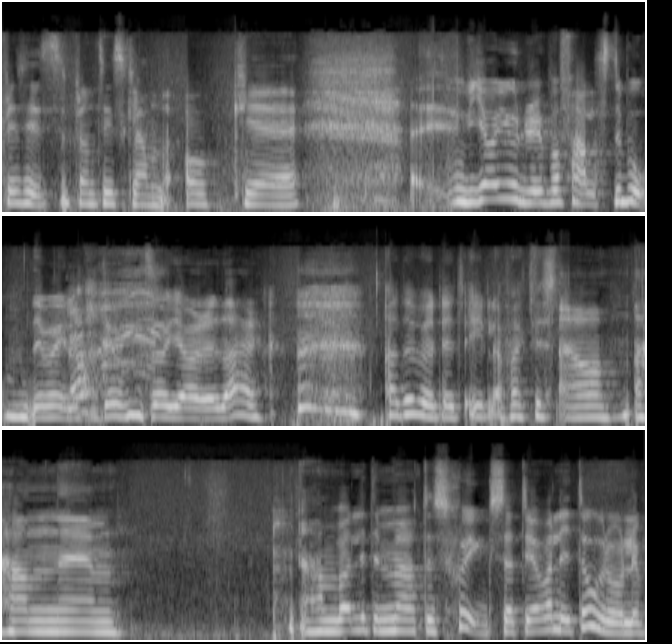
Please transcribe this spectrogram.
Precis, från Tyskland. Och eh, jag gjorde det på Falsterbo. Det var ju lite dumt att göra det där. Ja, det var lite illa faktiskt. Ja, han, eh, han var lite mötesskygg så att jag var lite orolig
